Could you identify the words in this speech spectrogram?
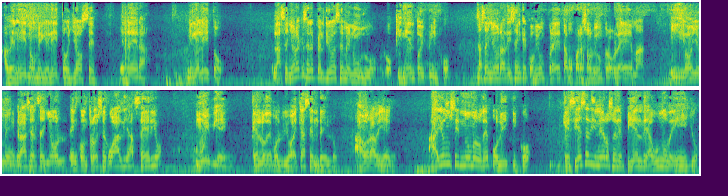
Abelino, Miguelito, Joseph, Herrera. Miguelito, la señora que se le perdió ese menudo, los 500 y pico, esa señora dicen que cogió un préstamo para resolver un problema y óyeme, gracias al Señor encontró ese guardia serio, muy bien, que él lo devolvió, hay que ascenderlo. Ahora bien, hay un sinnúmero de políticos que si ese dinero se le pierde a uno de ellos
